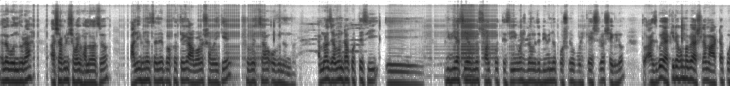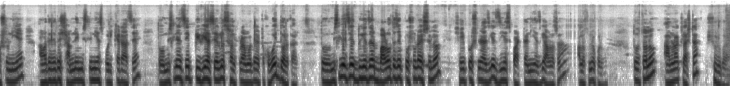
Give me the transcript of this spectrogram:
Hello বন্ধুরা, আশা করি সবাই ভালো আছো। আলী ভিনা চ্যানেলের পক্ষ থেকে আবারও সবাইকে শুভেচ্ছা ও অভিনন্দন। আমরা যেমনটা করতেছি এই প্রিভিয়াস ইয়ারগুলো সলভ করতেছি ওয়েস্ট বেঙ্গলের যে বিভিন্ন প্রশ্ন পরীক্ষা এসেছিল সেগুলো। তো আজকেও একই রকমভাবে আসলাম আটটা প্রশ্ন নিয়ে। আমাদের যেহেতু সামনে মিসলিনিয়াস পরীক্ষাটা আছে, তো মিসলিনিয়াসের প্রিভিয়াস ইয়ারগুলো সলভ করা আমাদের একটা খুবই দরকার। তো মিসলিনিয়াসের দুই হাজার বারোতে যে প্রশ্নটা এসেছিল, সেই প্রশ্নে আজকে জিএস পার্টটা নিয়ে আজকে আলোচনা আলোচনা করব। তো চলো আমরা ক্লাসটা শুরু করা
